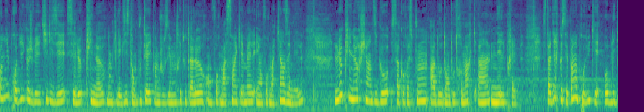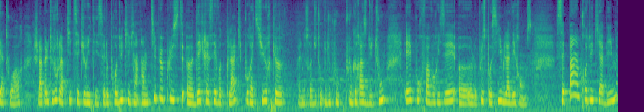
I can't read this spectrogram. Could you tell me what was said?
Premier produit que je vais utiliser, c'est le cleaner. Donc il existe en bouteille, comme je vous ai montré tout à l'heure, en format 5 ml et en format 15 ml. Le cleaner chez Indigo, ça correspond à dans d'autres marques à un nail prep. C'est-à-dire que c'est pas un produit qui est obligatoire. Je l'appelle toujours la petite sécurité. C'est le produit qui vient un petit peu plus euh, dégraisser votre plaque pour être sûr que elle ne soit du tout plus grasse du tout et pour favoriser euh, le plus possible l'adhérence. C'est pas un produit qui abîme,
